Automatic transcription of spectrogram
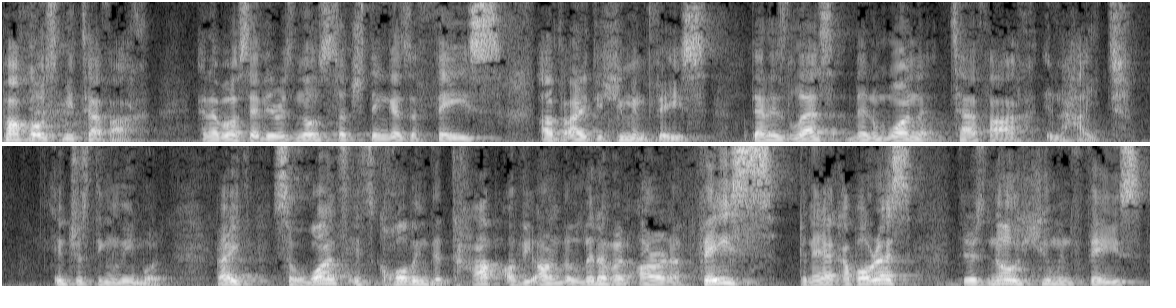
pachos mitefach. And will say there is no such thing as a face of right, a human face that is less than one tefach in height. Interesting limud, right? So once it's calling the top of the aron, the lid of an aron, a face, pnei kapores, there's no human face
